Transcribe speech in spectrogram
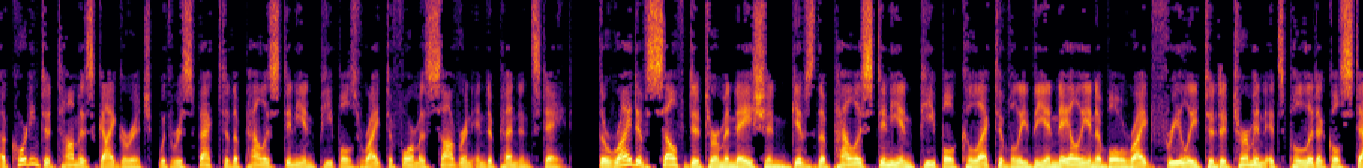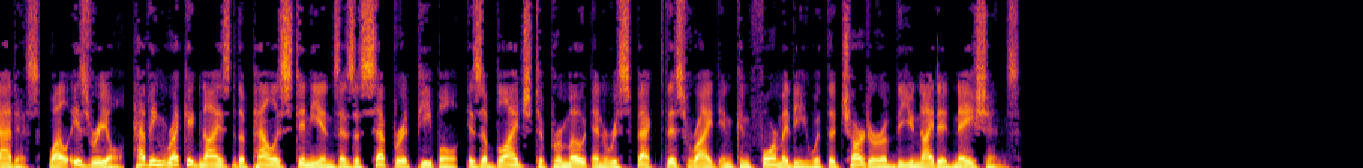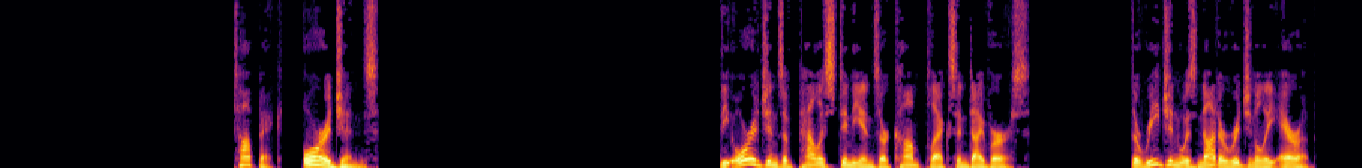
According to Thomas Giegerich, with respect to the Palestinian people's right to form a sovereign independent state, "...the right of self-determination gives the Palestinian people collectively the inalienable right freely to determine its political status, while Israel, having recognized the Palestinians as a separate people, is obliged to promote and respect this right in conformity with the Charter of the United Nations." Origins The origins of Palestinians are complex and diverse. The region was not originally Arab.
